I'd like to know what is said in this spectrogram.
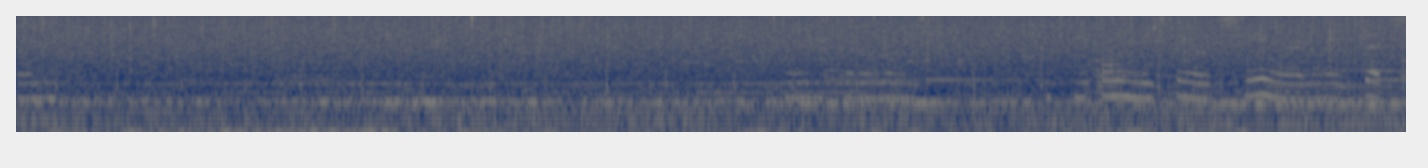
kill me. I just run. The only thing I'm seeing right now is this.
